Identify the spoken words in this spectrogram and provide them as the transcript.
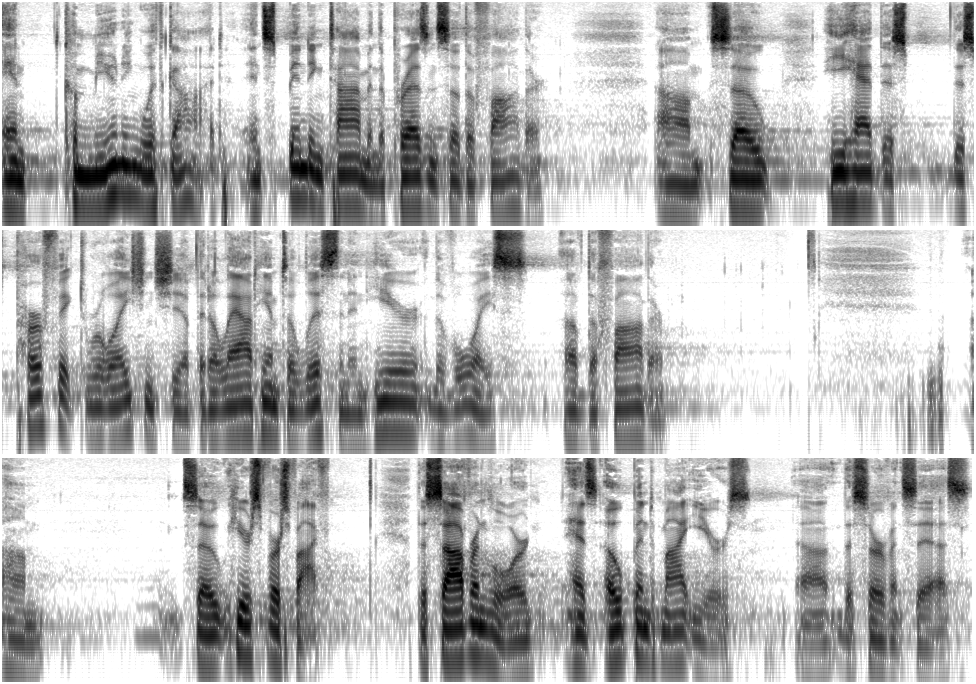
and communing with God and spending time in the presence of the Father. Um, so he had this, this perfect relationship that allowed him to listen and hear the voice of the Father. Um, so here's verse 5. The sovereign Lord has opened my ears, uh, the servant says.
